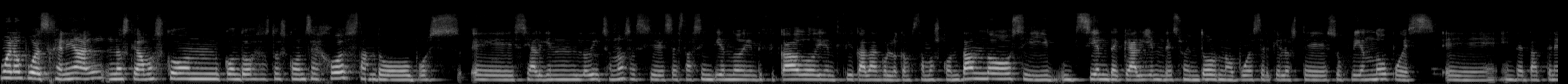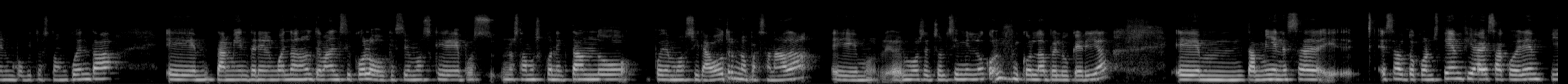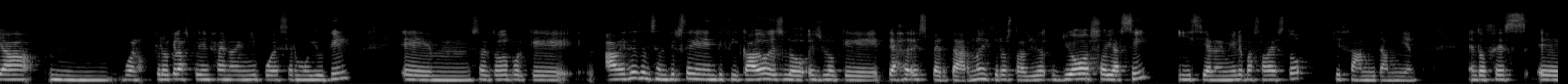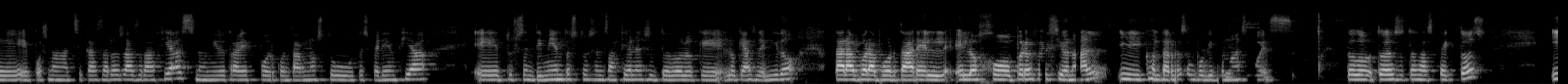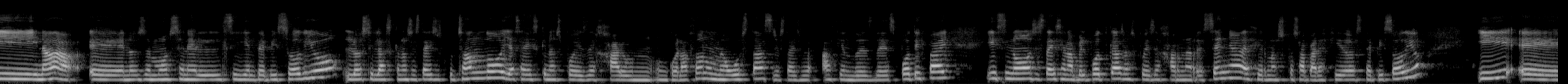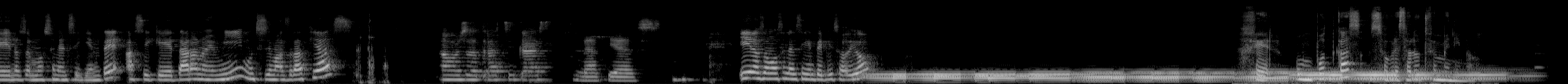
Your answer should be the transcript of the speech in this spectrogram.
Bueno, pues genial, nos quedamos con, todos estos consejos, tanto pues eh, si alguien lo ha dicho, no sé si se está sintiendo identificado, identificada con lo que estamos contando, si siente que alguien de su entorno puede ser que lo esté sufriendo, pues eh, intentar tener un poquito esto en cuenta. Em, también tener en cuenta el tema del psicólogo, que si vemos que pues, no estamos conectando, podemos ir a otro, no pasa nada. Em, hemos hecho el símil con, la peluquería. Em, también esa, esa autoconsciencia, esa coherencia, mm, bueno, creo que la experiencia de Noemí puede ser muy útil. sobre todo porque a veces el sentirse identificado es lo, es lo que te hace despertar, ¿no? Decir, ostras, yo, yo soy así y si a Noemí le pasaba esto, quizá a mí también. Entonces, eh, pues nada, chicas, daros las gracias, Noemí, otra vez por contarnos tu, experiencia, eh, tus sentimientos, tus sensaciones y todo lo que, lo que has vivido. Tara, por aportar el, ojo profesional y contarnos un poquito más, pues, todo, todos estos aspectos. Y nada, eh, nos vemos en el siguiente episodio. Los y las que nos estáis escuchando, ya sabéis que nos podéis dejar un, corazón, un me gusta si lo estáis haciendo desde Spotify. Y si no, si estáis en Apple Podcast, nos podéis dejar una reseña, decirnos qué os ha parecido este episodio. Y eh, nos vemos en el siguiente. Así que, Tara, Noemí, muchísimas gracias. A vosotras, chicas. Gracias. Y nos vemos en el siguiente episodio. Un podcast sobre salud femenina.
